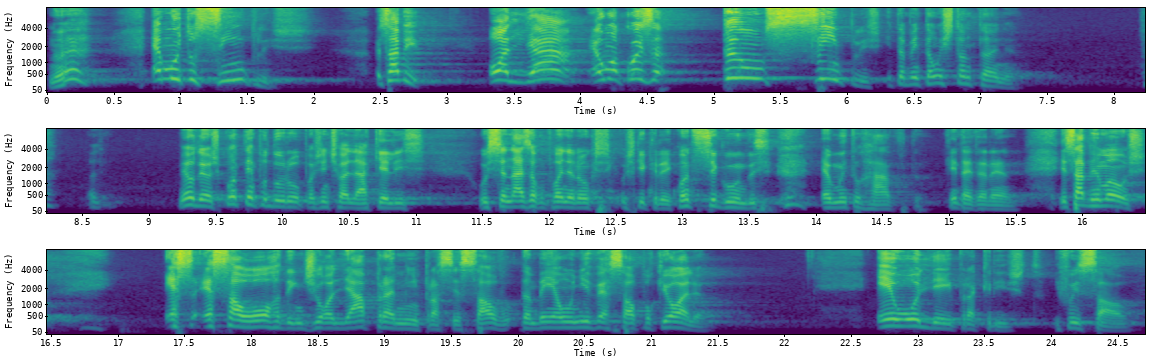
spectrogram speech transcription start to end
Não é? É muito simples. Sabe, olhar é uma coisa tão simples e também tão instantânea. Tá, Meu Deus, quanto tempo durou para a gente olhar aqueles. Os sinais acompanharão os que creem. Quantos segundos? É muito rápido. Quem está entendendo? E sabe, irmãos, essa, essa ordem de olhar para mim para ser salvo também é universal, porque olha, eu olhei para Cristo e fui salvo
